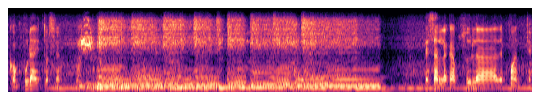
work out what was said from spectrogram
Con pura distorsión. Esa es la cápsula de puente.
